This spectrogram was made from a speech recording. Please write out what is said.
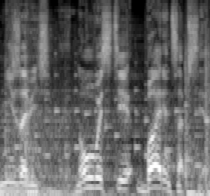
Независимые новости. Барин обсерва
